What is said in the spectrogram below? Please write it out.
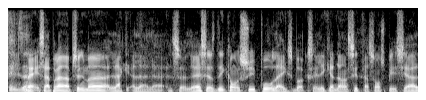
Exact. Mais ça prend absolument la- la- la- ce- le SSD conçu pour la Xbox. Elle est cadencée de façon spéciale.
